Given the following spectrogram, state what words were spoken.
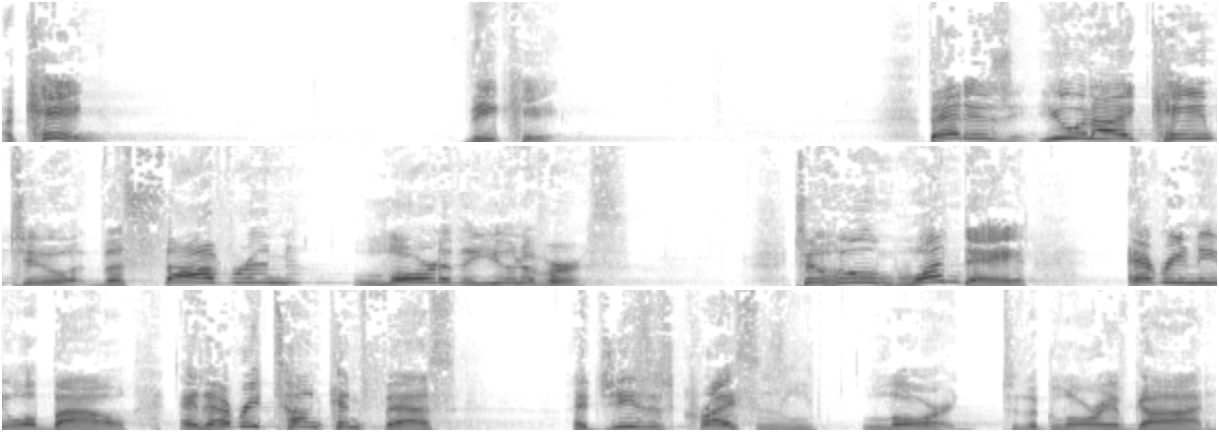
a king the king. That is, you and I came to the sovereign Lord of the universe, to whom one day every knee will bow and every tongue confess that Jesus Christ is Lord to the glory of God.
